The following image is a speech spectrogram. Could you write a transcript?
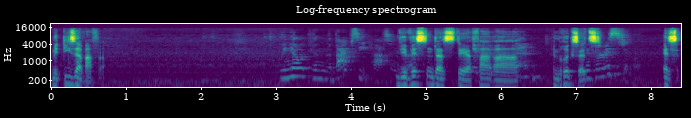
Mit dieser Waffe. Wir wissen, dass der Fahrer im Rücksitz es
